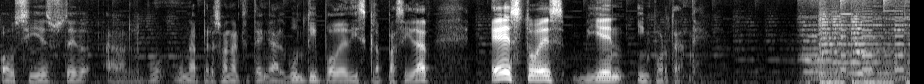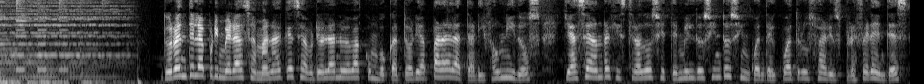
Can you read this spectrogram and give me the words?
o si es usted una persona que tenga algún tipo de discapacidad. Esto es bien importante. Durante la primera semana que se abrió la nueva convocatoria para la tarifa Unidos, ya se han registrado 7.254 usuarios preferentes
